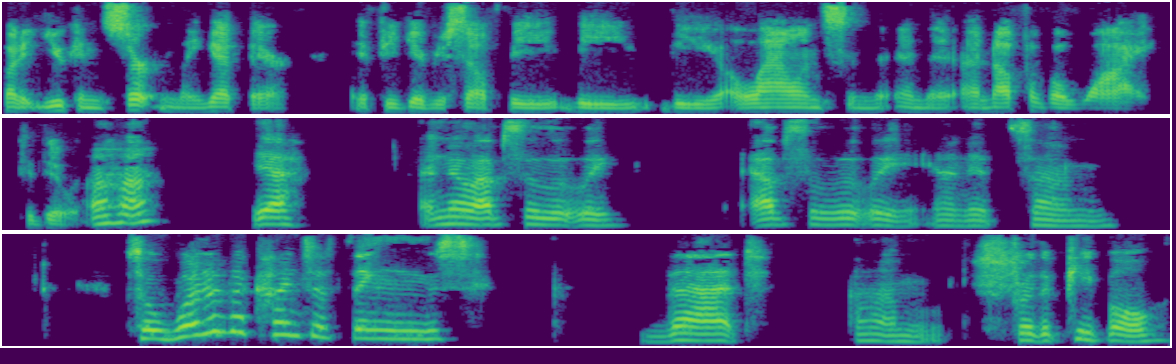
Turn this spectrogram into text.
but you can certainly get there if you give yourself the the the allowance and, and the, enough of a why to do it. Uh-huh. Yeah. I know absolutely. Absolutely. And it's um so what are the kinds of things that um for the people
